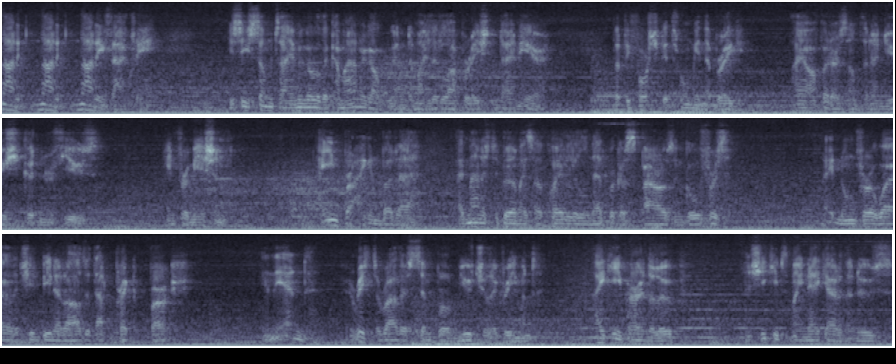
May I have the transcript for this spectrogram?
Not, not, not exactly. You see, some time ago, the commander got wind of my little operation down here. But before she could throw me in the brig, I offered her something I knew she couldn't refuse. Information. I ain't bragging, but uh, I'd managed to build myself quite a little network of sparrows and gophers. I'd known for a while that she'd been at odds with that prick Burke. In the end, we reached a rather simple mutual agreement. I keep her in the loop, and she keeps my neck out of the noose,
